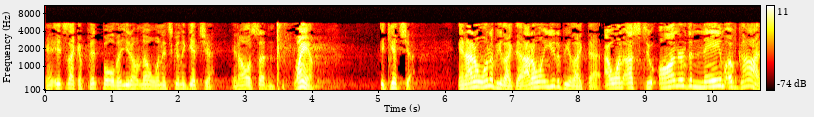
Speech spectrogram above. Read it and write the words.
And it's like a pit bull that you don't know when it's going to get you. And all of a sudden, wham! It gets you. And I don't want to be like that. I don't want you to be like that. I want us to honor the name of God.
